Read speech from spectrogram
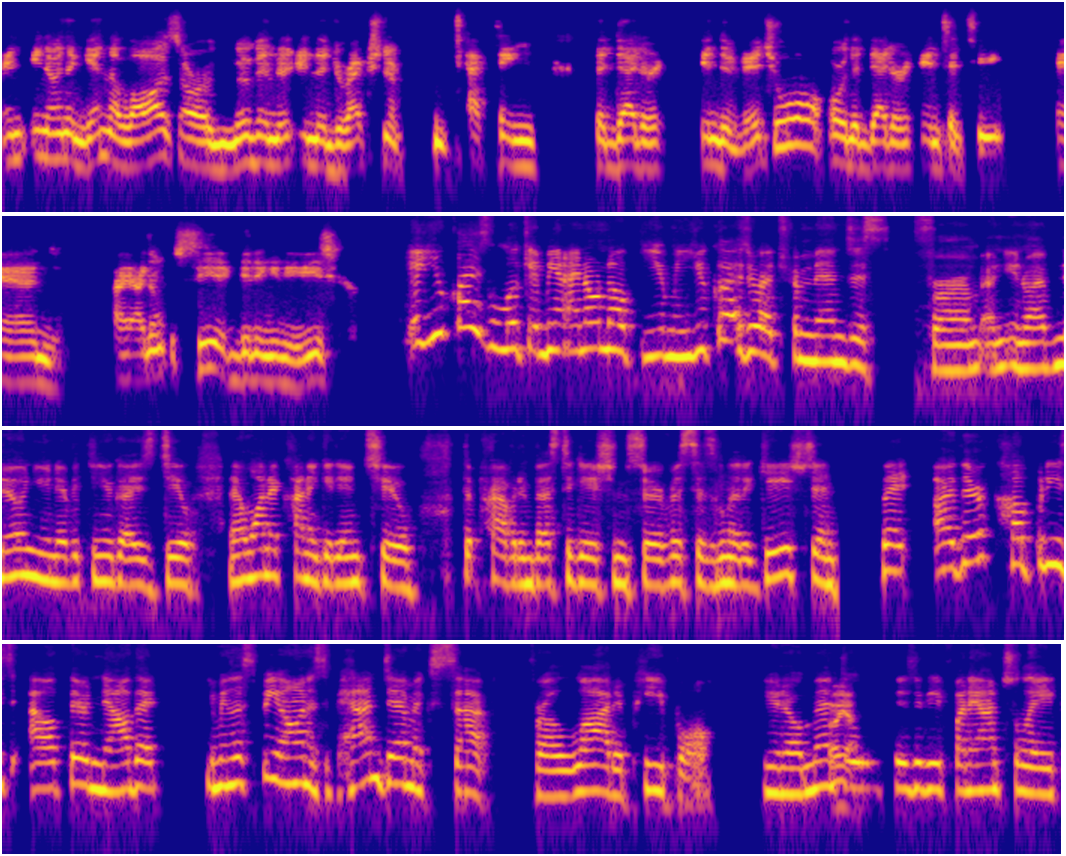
And, you know, and again, the laws are moving in the direction of protecting the debtor individual or the debtor entity. And I, I don't see it getting any easier. Yeah, you guys look at me. I don't know if you I mean you guys are a tremendous firm, and you know I've known you and everything you guys do, and I want to kind of get into the private investigation services and litigation. But are there companies out there now that, I mean, let's be honest, the pandemic sucked for a lot of people, you know, mentally, oh, yeah. physically, financially.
